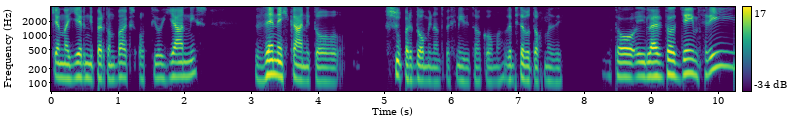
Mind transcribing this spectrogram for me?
και να γέρνει υπέρ των Bucks ότι ο Γιάννης δεν έχει κάνει το super dominant παιχνίδι του ακόμα. Δεν πιστεύω ότι το έχουμε δει. Το, δηλαδή το Game 3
